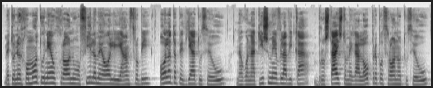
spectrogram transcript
Με τον ερχομό του νέου χρόνου οφείλουμε όλοι οι άνθρωποι, όλα τα παιδιά του Θεού, να γονατίσουμε ευλαβικά μπροστά στο μεγαλόπρεπο θρόνο του Θεού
